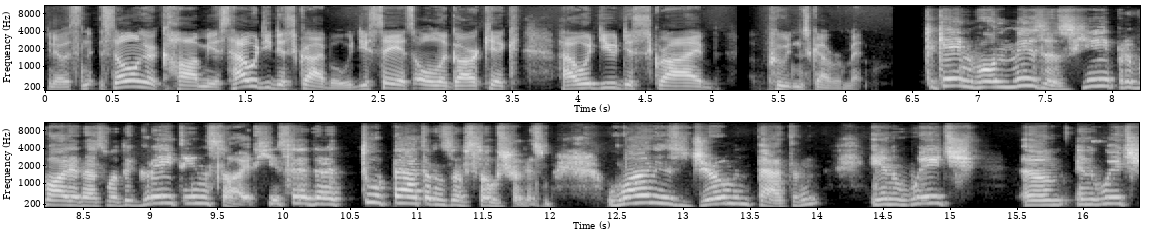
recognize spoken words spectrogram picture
you know, it's, it's no longer communist. How would you describe it? Would you say it's oligarchic? How would you describe Putin's government? Again, von Mises, he provided us with a great insight. He said there are two patterns of socialism. One is German pattern, in which um, in which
